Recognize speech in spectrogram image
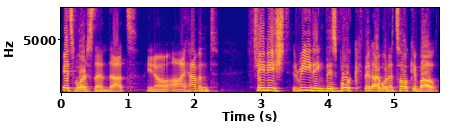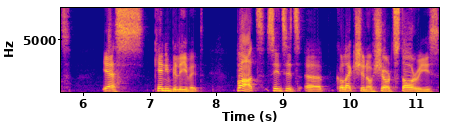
It's worse than that. You know, I haven't finished reading this book that I want to talk about. Yes, can you believe it? But since it's a collection of short stories,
